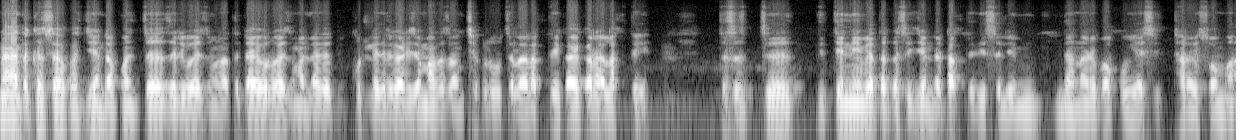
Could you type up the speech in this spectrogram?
नाही आता कसं आहे का झेंडा पंच जरी व्हायचं म्हणलं तर ड्रायव्हर व्हायचं म्हणलं तर कुठल्या तरी गाडीच्या मागे जाऊन छकडं उचलायला लागते काय करायला लागते तसंच त्यांनी बी आता कशी झेंडा टाकते ती सलीम दानाडे बापू अशी ठराविक सोमा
